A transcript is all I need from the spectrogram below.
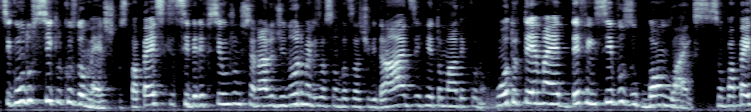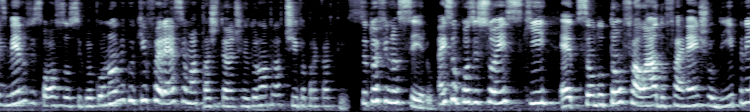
Segundo, cíclicos domésticos, papéis que se beneficiam de um cenário de normalização das atividades e retomada econômica. Um outro tema é defensivos bond-likes. São papéis menos expostos ao ciclo econômico e que oferecem uma taxa interna de retorno atrativa para a carteira. Setor financeiro. Aí são posições que é, são do tão falado financial deepening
